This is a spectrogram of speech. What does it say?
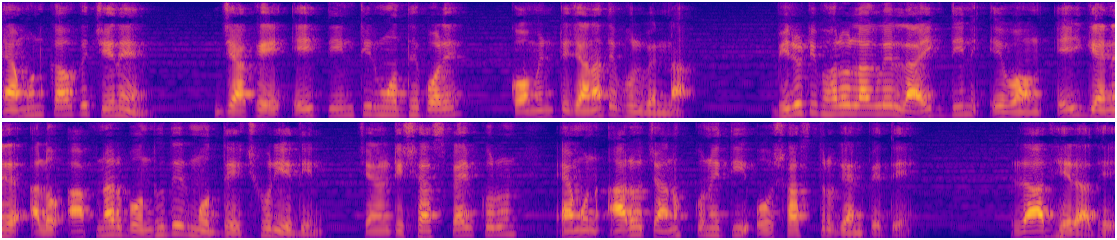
এমন কাউকে চেনেন? যাকে এই তিনটির মধ্যে পড়ে কমেন্টে জানাতে ভুলবেন না। ভিডিওটি ভালো লাগলে লাইক দিন এবং এই জ্ঞানের আলো আপনার বন্ধুদের মধ্যে ছড়িয়ে দিন। চ্যানেলটি সাবস্ক্রাইব করুন, এমন আরও চাণক্যনীতি ও শাস্ত্র জ্ঞান পেতে। রাধে রাধে।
